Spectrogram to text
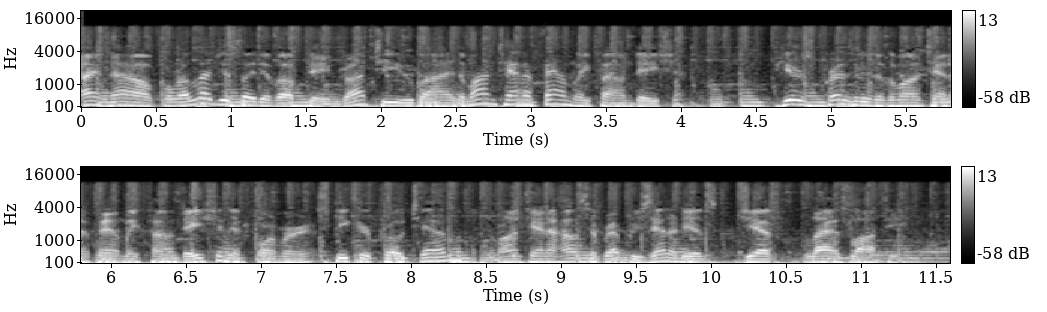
Time now for a legislative update brought to you by the Montana Family Foundation. Here's President of the Montana Family Foundation and former Speaker Pro Tem, the Montana House of Representatives, Jeff Laszloffy.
